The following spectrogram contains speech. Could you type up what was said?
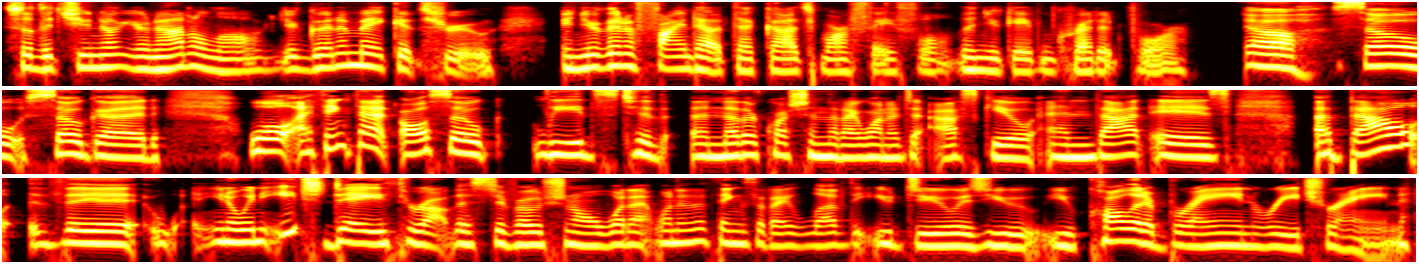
so that you know you're not alone. You're going to make it through and you're going to find out that God's more faithful than you gave him credit for. Oh, so, so good. Well, I think that also leads to another question that I wanted to ask you. And that is about the, you know, in each day throughout this devotional, one, one of the things that I love that you do is you, you call it a brain retrain.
